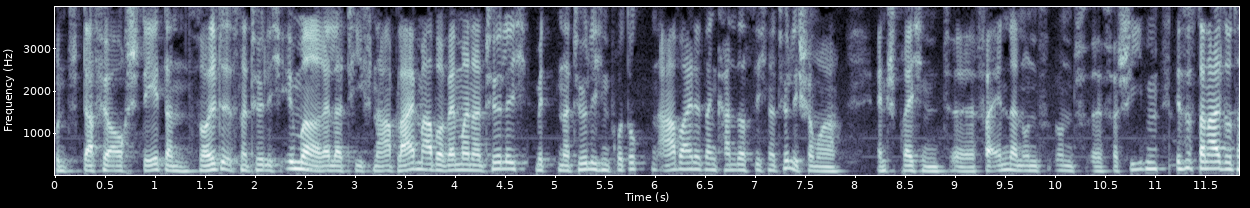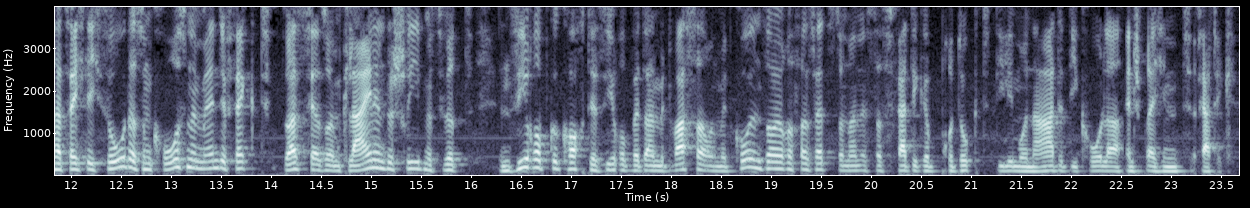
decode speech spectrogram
und dafür auch steht, dann sollte es natürlich immer relativ nah bleiben. Aber wenn man natürlich mit natürlichen Produkten arbeitet, dann kann das sich natürlich schon mal entsprechend äh, verändern und, und äh, verschieben. Ist es dann also tatsächlich so, dass im Großen im Endeffekt, du hast es ja so im Kleinen beschrieben, es wird ein Sirup gekocht, der Sirup wird dann mit Wasser und mit Kohlensäure versetzt und dann ist das fertige Produkt, die Limonade, die Cola entsprechend fertig.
